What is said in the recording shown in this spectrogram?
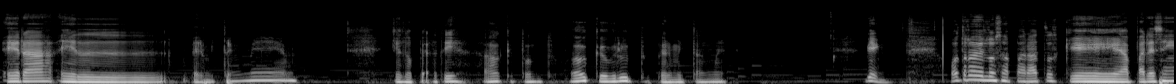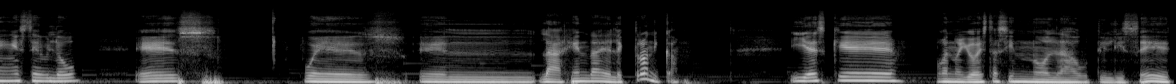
era el. Permítanme. Que lo perdí. Ah, qué tonto. Ah, qué bruto. Permítanme. Bien. Otro de los aparatos que aparecen en este blog es. Pues. La agenda electrónica. Y es que. Bueno, yo esta sí no la utilicé.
